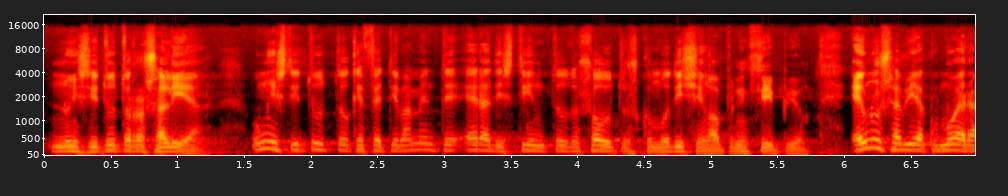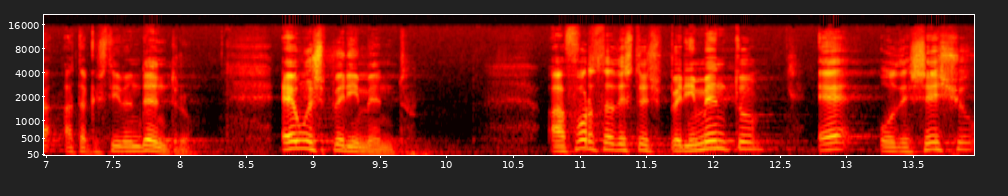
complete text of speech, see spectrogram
no Instituto Rosalía, un instituto que efectivamente era distinto dos outros, como dixen ao principio. Eu non sabía como era ata que estiven dentro. É un experimento. A forza deste experimento é o desexo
